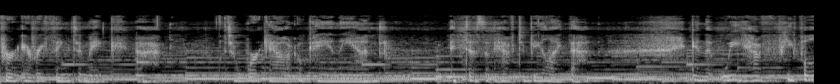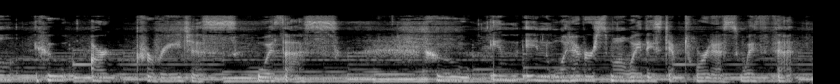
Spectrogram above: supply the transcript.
for everything to make, uh, to work out okay in the end. It doesn't have to be like that. And that we have people who are courageous with us, who in, in whatever small way they step toward us with that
